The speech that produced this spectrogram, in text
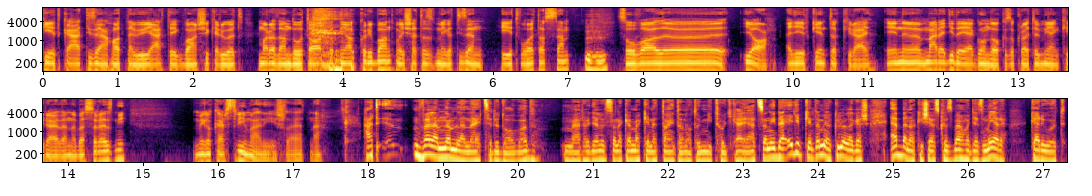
2K16 nevű játékban sikerült maradandót alkotni akkoriban, vagyis hát az még a 17 volt, azt hiszem. Uh-huh. Szóval, ö, ja, egyébként tök király. Én ö, már egy ideje gondolkozok rajta, hogy milyen király lenne beszerezni, még akár streamálni is lehetne. Hát velem nem lenne egyszerű dolgod mert hogy először nekem meg kéne tanítanod, hogy mit, hogy kell játszani, de egyébként ami a különleges ebben a kis eszközben, hogy ez miért került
